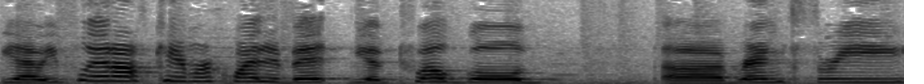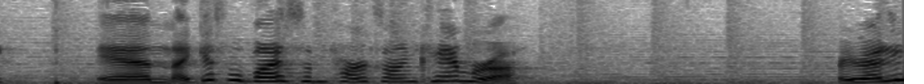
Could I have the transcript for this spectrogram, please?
yeah, we played off camera quite a bit. You have 12 gold, uh, rank 3, and I guess we'll buy some parts on camera. Are you ready?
